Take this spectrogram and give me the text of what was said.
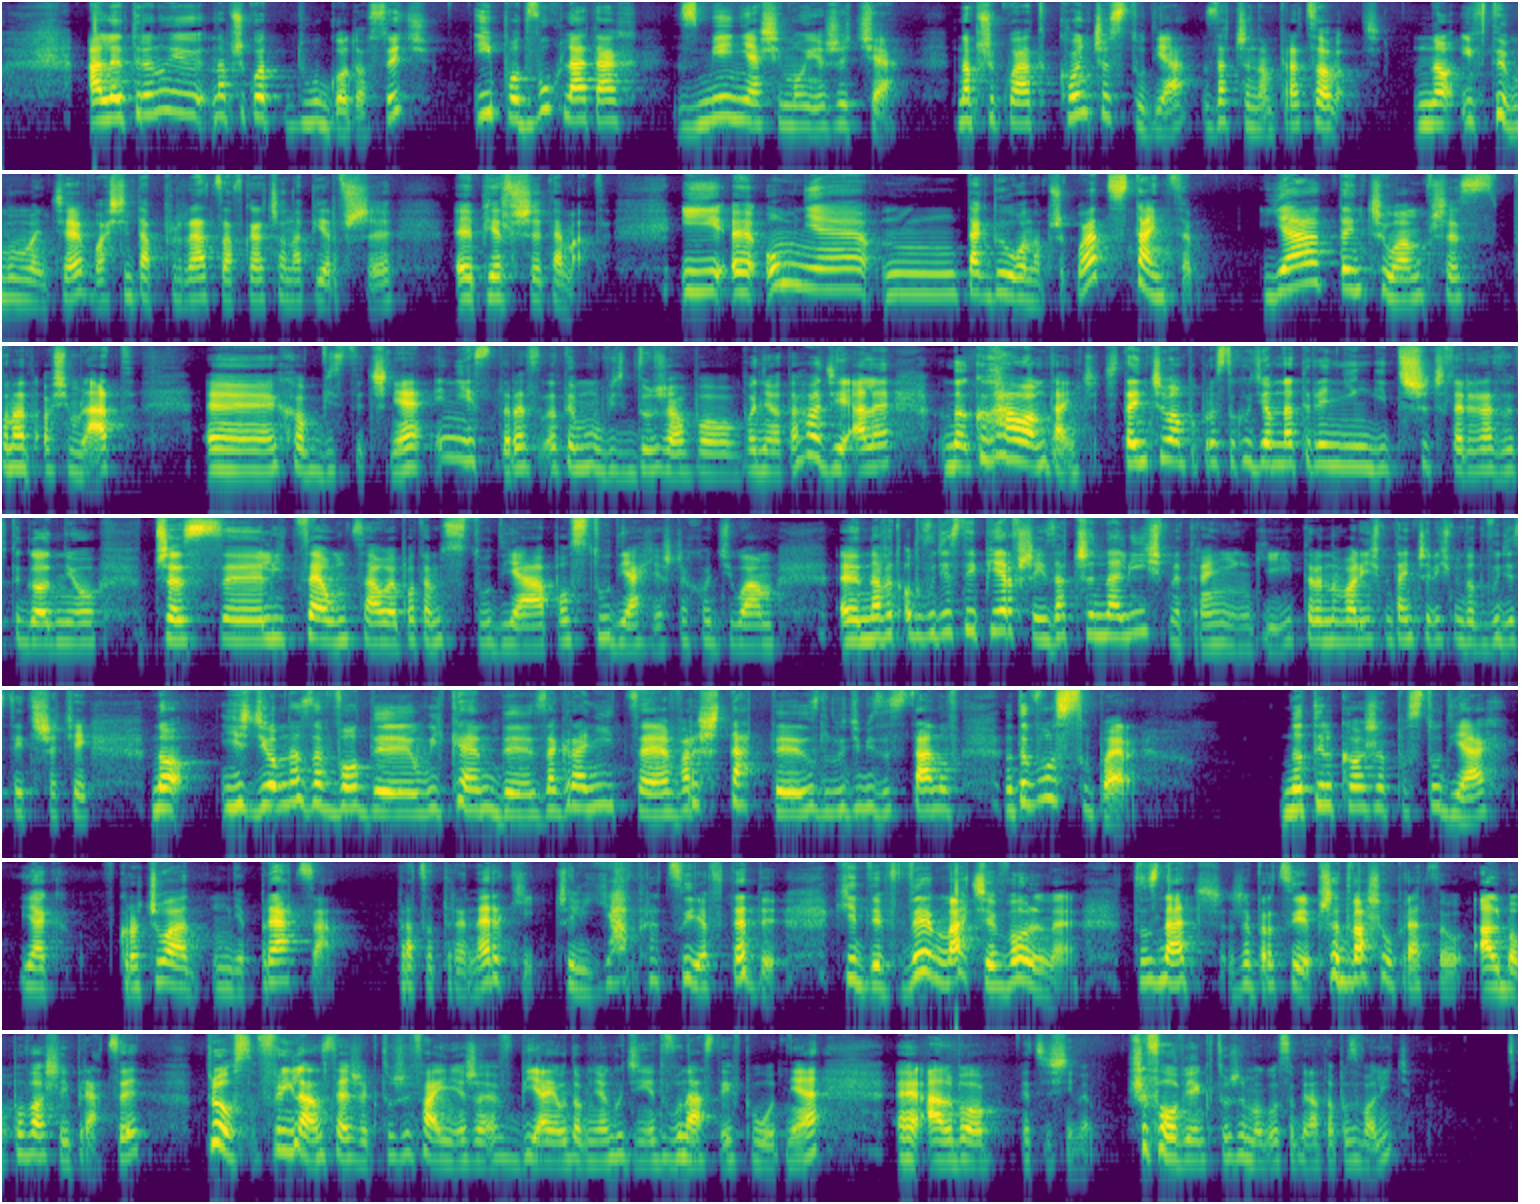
ale trenuję na przykład długo dosyć i po dwóch latach zmienia się moje życie. Na przykład kończę studia, zaczynam pracować. No i w tym momencie właśnie ta praca wkracza na pierwszy, e, pierwszy temat. I e, u mnie mm, tak było na przykład z tańcem. Ja tańczyłam przez ponad 8 lat hobbystycznie. I nie chcę teraz o tym mówić dużo, bo, bo nie o to chodzi, ale no, kochałam tańczyć. Tańczyłam po prostu, chodziłam na treningi 3-4 razy w tygodniu przez e, liceum całe, potem studia, po studiach jeszcze chodziłam. E, nawet o 21 zaczynaliśmy treningi, trenowaliśmy, tańczyliśmy do 23. No, jeździłam na zawody, weekendy, za granicę, warsztaty z ludźmi ze Stanów. No to było super. No tylko, że po studiach, jak wkroczyła u mnie praca, praca trenerki, czyli ja pracuję wtedy, kiedy wy macie wolne, to znaczy, że pracuję przed waszą pracą albo po waszej pracy, plus freelancerzy, którzy fajnie, że wbijają do mnie o godzinie 12 w południe, e, albo jacyś, nie wiem, szefowie, którzy mogą sobie na to pozwolić.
